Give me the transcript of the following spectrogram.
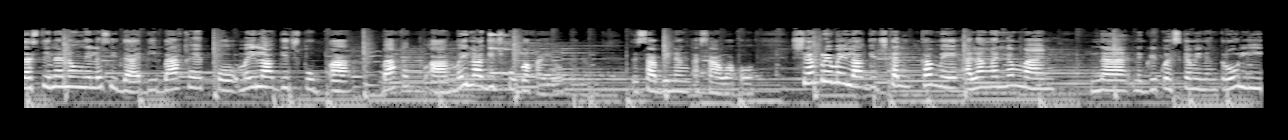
tapos tinanong nila si daddy, bakit po, may luggage po, ah, bakit, ah, may luggage po ba kayo? Tapos sabi ng asawa ko, syempre may luggage ka- kami, alangan naman na nag-request kami ng trolley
